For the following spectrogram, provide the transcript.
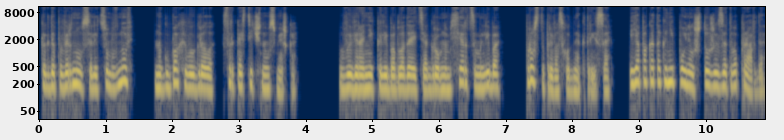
Когда повернулся лицом вновь, на губах его играла саркастичная усмешка. «Вы, Вероника, либо обладаете огромным сердцем, либо просто превосходная актриса. И я пока так и не понял, что же из этого правда».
